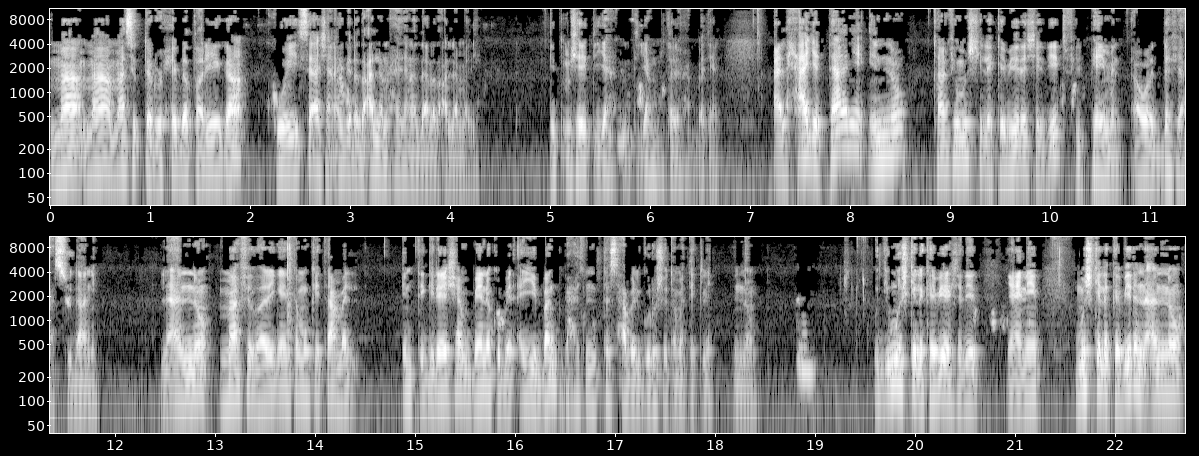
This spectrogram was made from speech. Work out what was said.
ما ما ما سبت روحي بطريقة كويسة عشان أقدر أتعلم الحاجة اللي أنا داير أتعلمها دي. مشيت اتجاه اتجاه مختلف حبتين. الحاجة الثانية إنه كان في مشكلة كبيرة شديد في البيمنت أو الدفع السوداني. لأنه ما في طريقة أنت ممكن تعمل integration بينك وبين أي بنك بحيث انك تسحب القروش automatically منهم. ودي مشكلة كبيرة شديد. يعني مشكلة كبيرة لأنه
